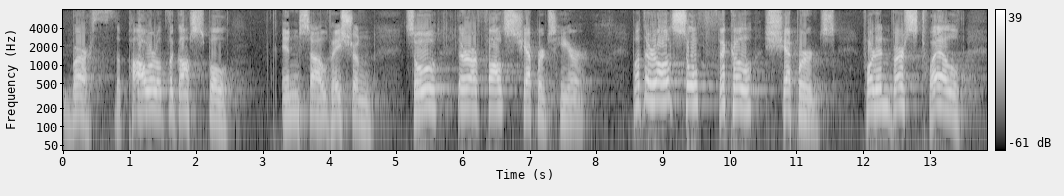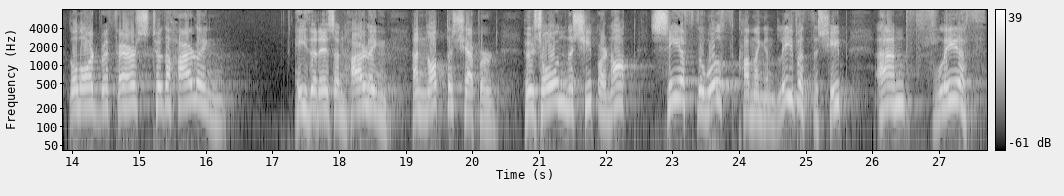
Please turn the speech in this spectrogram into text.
birth, the power of the gospel in salvation. So there are false shepherds here, but there are also fickle shepherds. For in verse 12, the Lord refers to the hireling. He that is an hireling and not the shepherd, whose own the sheep are not, seeth the wolf coming and leaveth the sheep and fleeth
